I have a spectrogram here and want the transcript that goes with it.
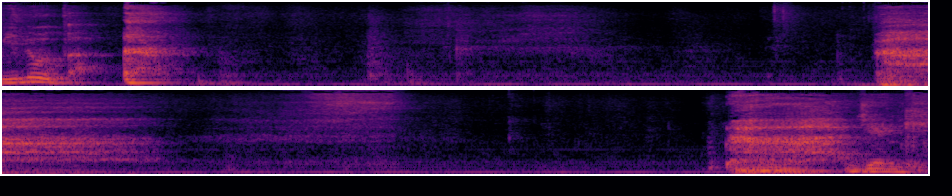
Minuta. Dzięki.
